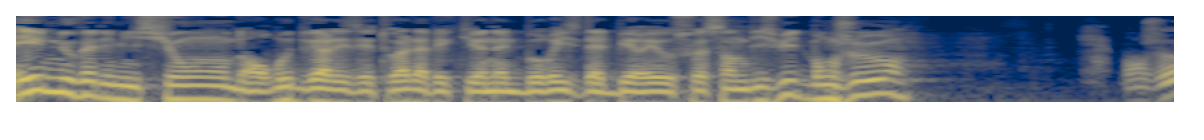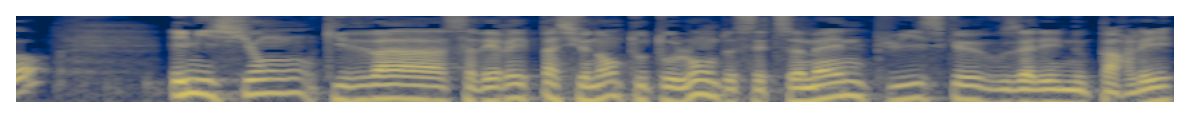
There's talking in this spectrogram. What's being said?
Et une nouvelle émission dans Route vers les étoiles avec Lionel Boris d'Albireo 78. Bonjour. Bonjour. Émission qui va s'avérer passionnante tout au long de cette semaine puisque vous allez nous parler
